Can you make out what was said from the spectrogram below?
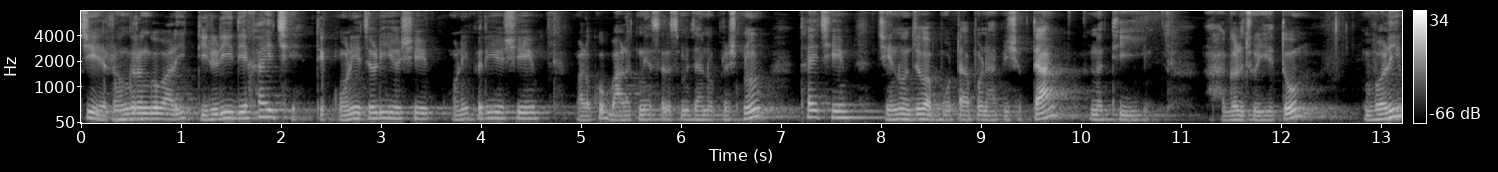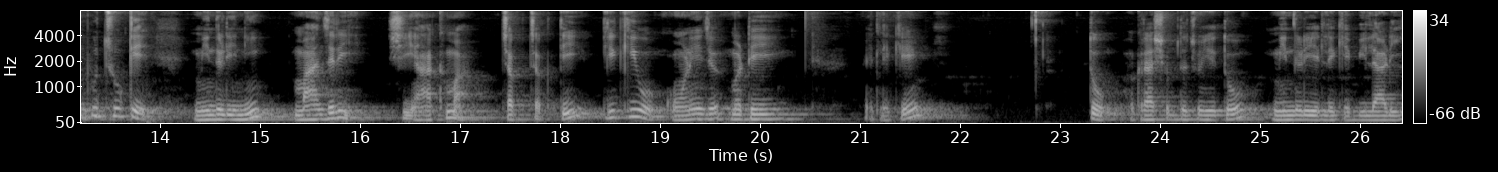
જે રંગરંગવાળી ટીલડી દેખાય છે તે કોણે જડી હશે, કોણે કરી હશે? બાળકો, બાળકને સરસ મજાનો પ્રશ્ન થાય છે, જેનો જવાબ મોટા પણ આપી શકતા નથી. આગળ જોઈએ તો, વળી પૂછું કે મીંદડીની માંજરી શી આંખમાં ચકચકતી કીકીઓ કોણે જ મઢી? એટલે કે તો અઘરા શબ્દ જોઈએ તો મીંદડી એટલે કે બિલાડી,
